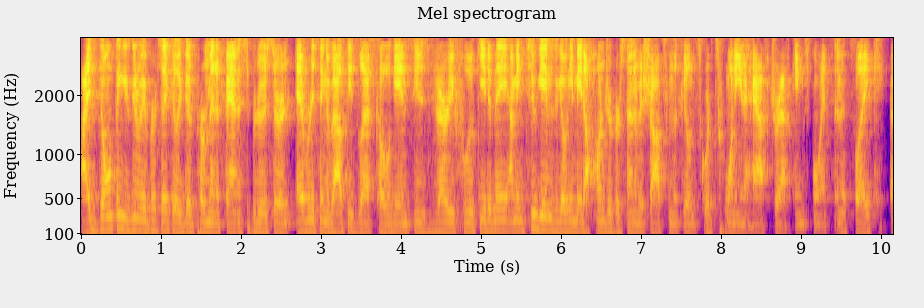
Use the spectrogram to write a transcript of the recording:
I don't think he's going to be a particularly good per minute fantasy producer. And everything about these last couple games seems very fluky to me. I mean, two games ago, he made 100% of his shots from the field and scored 20 and a half DraftKings points. And it's like, uh,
